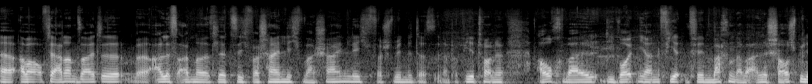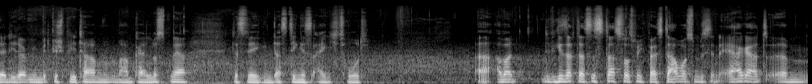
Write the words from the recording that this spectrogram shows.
Äh, aber auf der anderen Seite, äh, alles andere ist letztlich wahrscheinlich, wahrscheinlich verschwindet das in der Papiertonne. Auch weil die wollten ja einen vierten Film machen, aber alle Schauspieler, die da irgendwie mitgespielt haben, haben keine Lust mehr. Deswegen, das Ding ist eigentlich tot. Äh, aber wie gesagt, das ist das, was mich bei Star Wars ein bisschen ärgert. Ähm,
